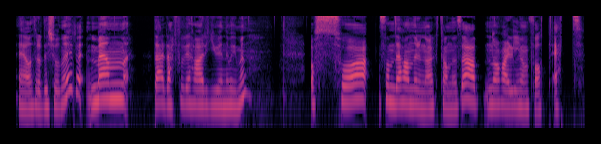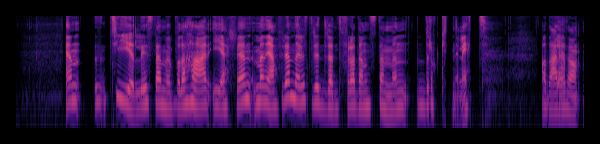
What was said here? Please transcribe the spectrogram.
eh, og tradisjoner. Men det er derfor vi har UN Women. Og så, som det han Rune Oktanus sa, at nå har de liksom fått et en tydelig stemme på det her i FN, men jeg er fremdeles litt redd for at den stemmen drukner litt. At det er litt sånn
